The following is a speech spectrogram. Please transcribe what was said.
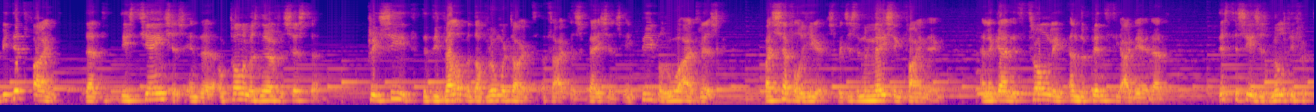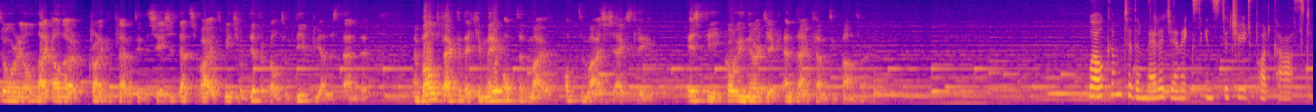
We did find that these changes in the autonomous nervous system precede the development of rheumatoid arthritis patients in people who are at risk by several years, which is an amazing finding. And again, it strongly underpins the idea that this disease is multifactorial, like other chronic inflammatory diseases. That's why it's been so difficult to deeply understand it. And one factor that you may optimize, optimize actually is the cholinergic anti-inflammatory pathway. Welcome to the Metagenics Institute podcast,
